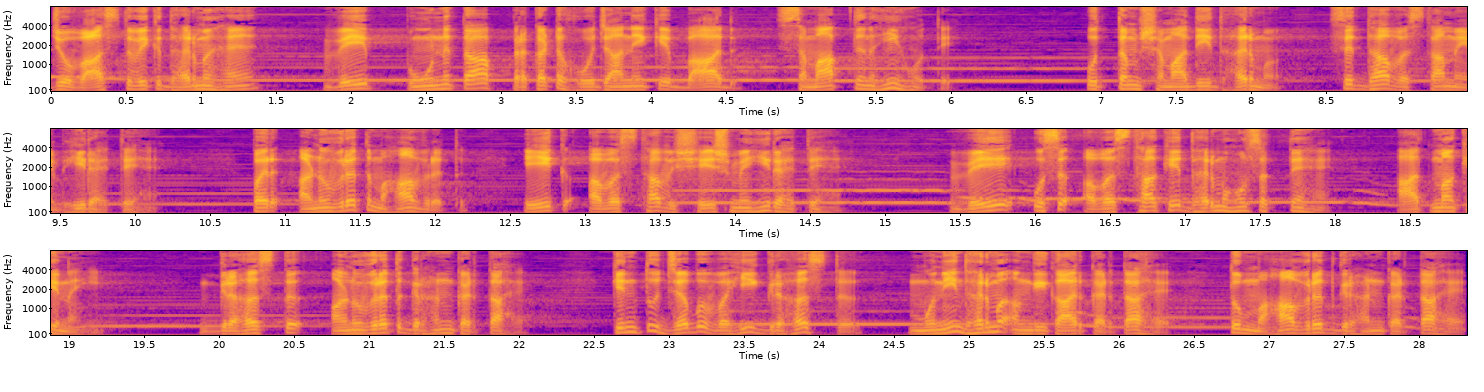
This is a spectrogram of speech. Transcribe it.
जो वास्तविक धर्म हैं, वे पूर्णता प्रकट हो जाने के बाद समाप्त नहीं होते। उत्तम समाधि धर्म सिद्धावस्था में भी रहते हैं। पर अनुव्रत महाव्रत एक अवस्था विशेष में ही रहते हैं। वे उस अवस्था के धर्म हो सकते हैं, आत्मा के नहीं। गृहस्थ अनुव्रत ग्रहण करता है, किंतु जब वही गृहस्थ मुनि धर्म अंगीकार करता है तो महाव्रत ग्रहण करता है,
